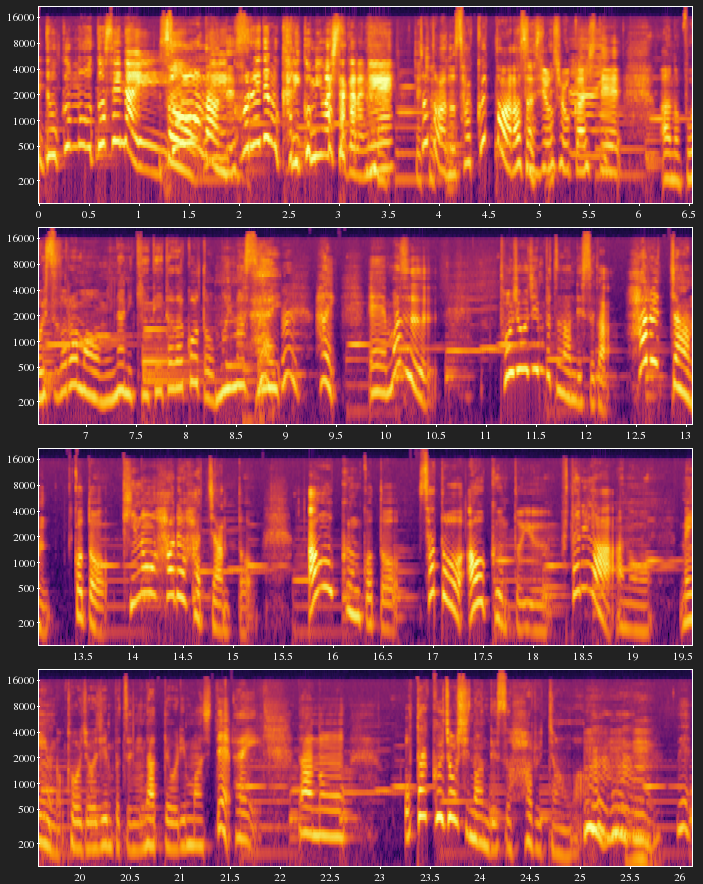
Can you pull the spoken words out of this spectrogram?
ね、どこも落とせない。そうなんです。ねこれでも刈り込みましたからね。じゃちょっと。あのサクッとあらすじを紹介してあのボイスドラマをみんなに聞いていただこうと思います。はい。はい、えーまず登場人物なんですがはるちゃんこと木野春葉ちゃんと青くんこと佐藤青くんという2人があのメインの登場人物になっておりましてはい。あのオタク女子なんですはるちゃんは。うんうんね、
